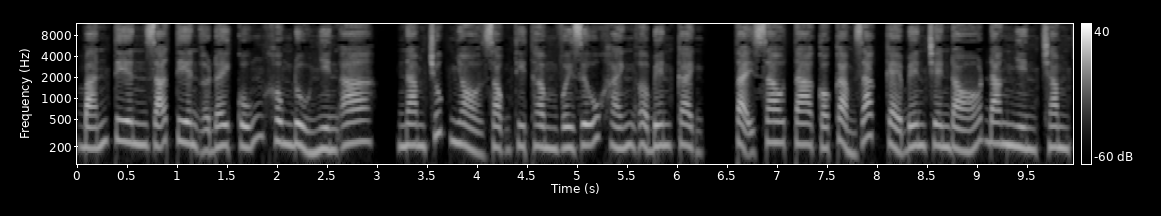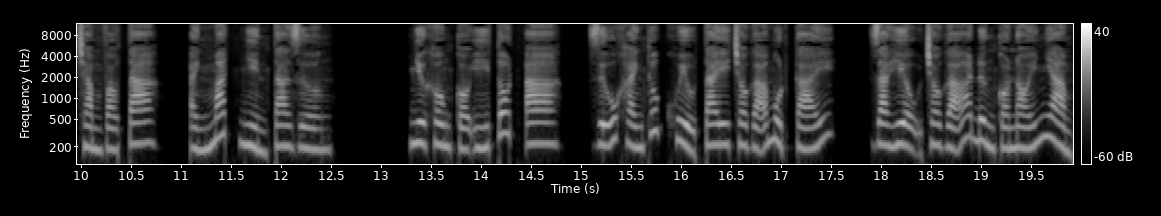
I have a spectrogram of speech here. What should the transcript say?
Bán tiên giã tiên ở đây cũng không đủ nhìn a. Nam Trúc nhỏ giọng thì thầm với Dữ Khánh ở bên cạnh, tại sao ta có cảm giác kẻ bên trên đó đang nhìn chằm chằm vào ta, ánh mắt nhìn ta dường. Như không có ý tốt a. À, Dữ Khánh thúc khuỷu tay cho gã một cái, ra hiệu cho gã đừng có nói nhảm,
